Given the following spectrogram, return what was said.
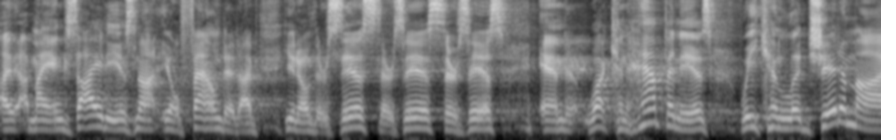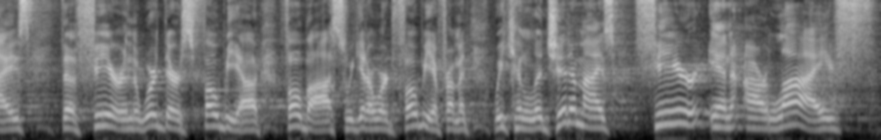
I, my anxiety is not ill founded. I've, you know, there's this, there's this, there's this. And what can happen is we can legitimize the fear, and the word there's phobia, phobos, we get our word phobia from it. We can legitimize fear in our life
